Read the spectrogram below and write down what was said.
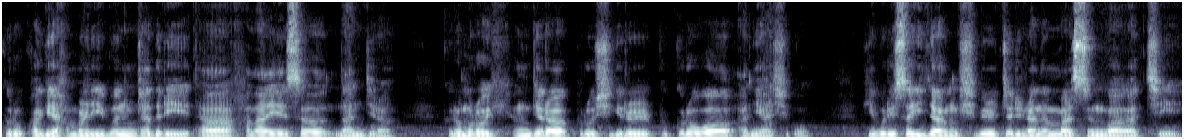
거룩하게 함을 입은 자들이 다 하나에서 난지라 그러므로 형제라 부르시기를 부끄러워 아니하시고 히브리서 2장 11절이라는 말씀과 같이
